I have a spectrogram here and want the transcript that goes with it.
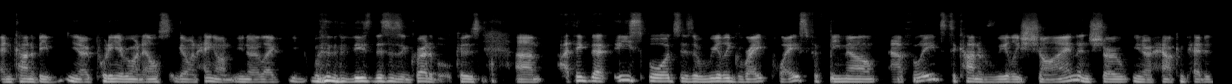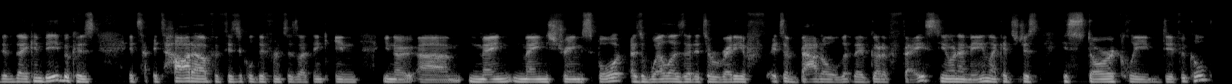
and kind of be you know putting everyone else going, hang on, you know, like these this is incredible because um, I think that esports is a really great place for female athletes to kind of really shine and show you know how competitive they can be because it's it's harder for physical differences I think in you know um, main mainstream sport as well as that it's already a, it's a battle that they've got to face you know what I mean like it's just historically difficult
